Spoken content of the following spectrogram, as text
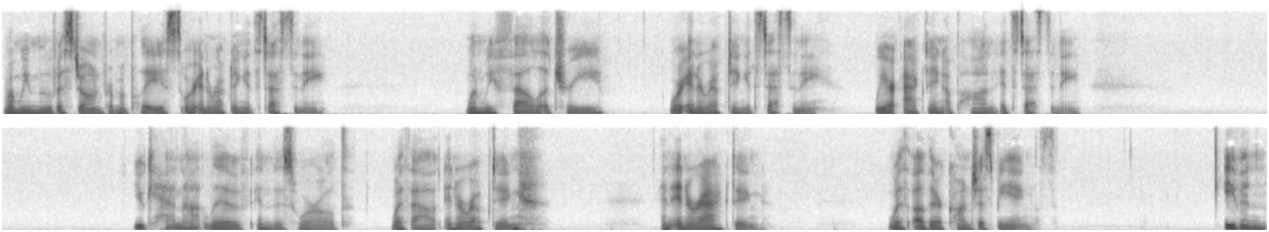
When we move a stone from a place, we're interrupting its destiny. When we fell a tree, we're interrupting its destiny. We are acting upon its destiny. You cannot live in this world without interrupting and interacting with other conscious beings. Even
